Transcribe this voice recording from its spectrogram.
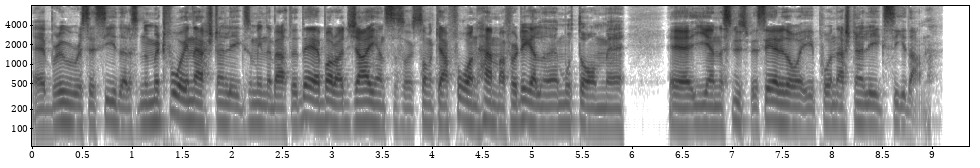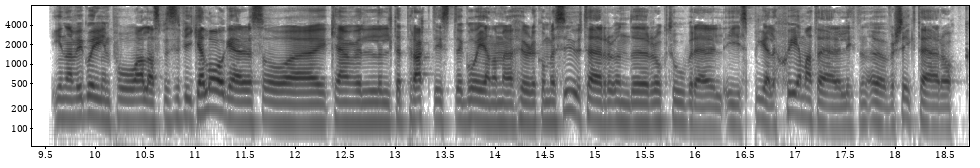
Eh, Brewers är så nummer två i National League som innebär att det är bara Giants som kan få en hemmafördel mot dem eh, eh, i en slutspelserie då på National League-sidan. Innan vi går in på alla specifika lag här så kan jag väl lite praktiskt gå igenom hur det kommer se ut här under oktober i spelschemat här, en liten översikt här och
